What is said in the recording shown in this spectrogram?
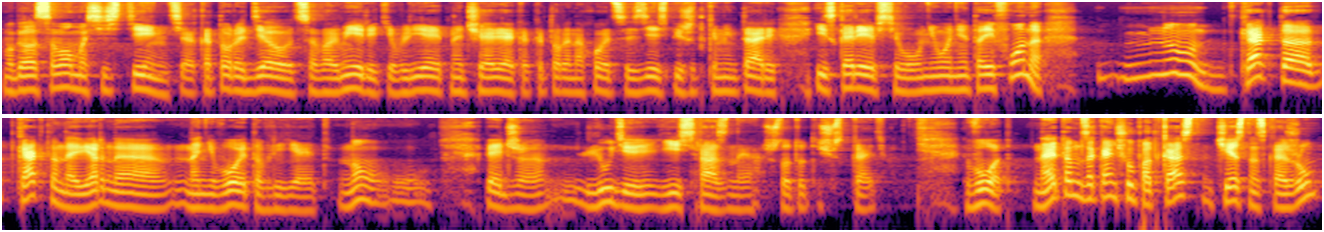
в голосовом ассистенте, который делается в Америке, влияет на человека, который находится здесь, пишет комментарий, и, скорее всего, у него нет айфона, ну, как-то, как-то, наверное, на него это влияет. Ну, опять же, люди есть разные, что тут еще сказать. Вот, на этом заканчиваю подкаст, честно скажу,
